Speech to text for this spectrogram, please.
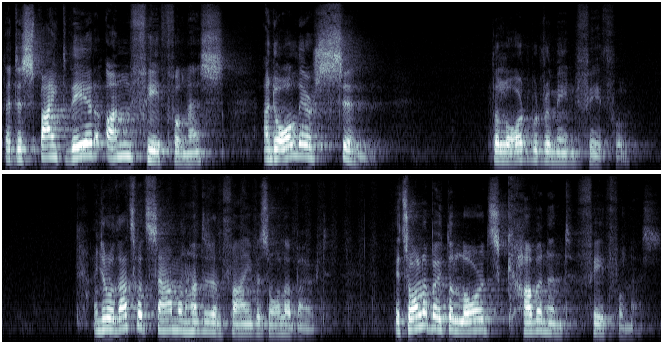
that despite their unfaithfulness and all their sin, the Lord would remain faithful. And you know, that's what Psalm 105 is all about. It's all about the Lord's covenant faithfulness.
